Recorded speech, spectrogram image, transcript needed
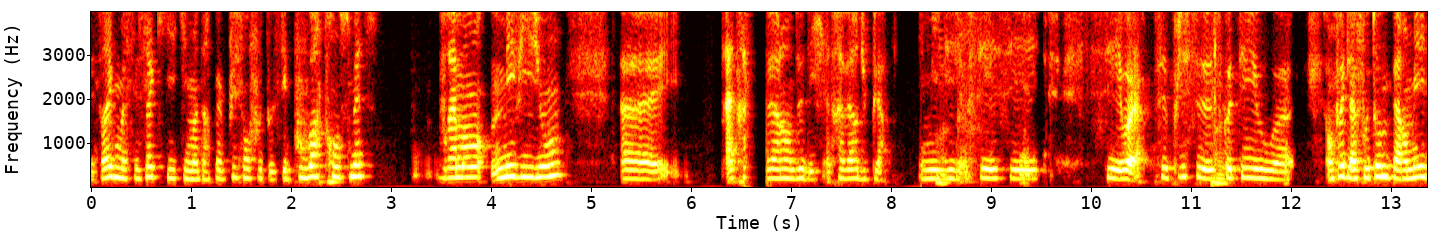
C'est vrai que moi c'est ça qui, m'interpelle plus en photo, c'est pouvoir transmettre vraiment mes visions à travers un 2D, à travers du plat. Mes visions, c'est c'est voilà, c'est plus euh, ce côté où euh, en fait la photo me permet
